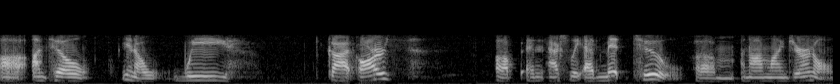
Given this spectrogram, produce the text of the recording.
uh, until, you know, we got ours up and actually admit to um, an online journal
